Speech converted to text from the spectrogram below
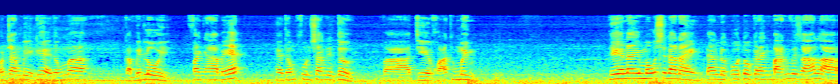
có trang bị cái hệ thống uh, cảm biến lùi phanh ABS hệ thống phun xăng điện tử và chìa khóa thông minh. Thì hiện nay mẫu sedan này đang được ô tô kinh anh bán với giá là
